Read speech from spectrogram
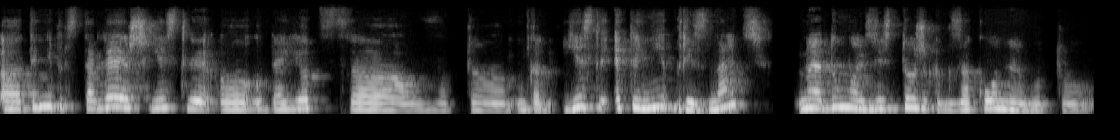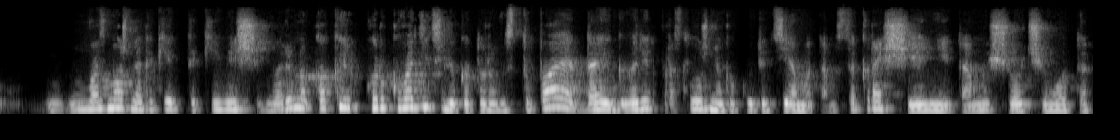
а, ты не представляешь, если э, удается, вот, э, если это не признать, ну, я думаю, здесь тоже как законы вот возможно, какие-то такие вещи говорю, но как и к руководителю, который выступает, да, и говорит про сложную какую-то тему, там, сокращений, там, еще чего-то,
